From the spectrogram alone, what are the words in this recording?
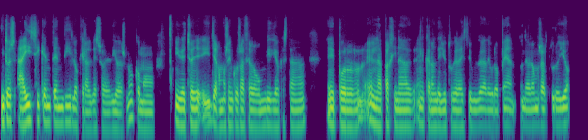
Entonces ahí sí que entendí lo que era el beso de Dios, ¿no? Como, y de hecho llegamos incluso a hacer algún vídeo que está eh, por, en la página, en el canal de YouTube de la distribuidora de European, donde hablamos Arturo y yo,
